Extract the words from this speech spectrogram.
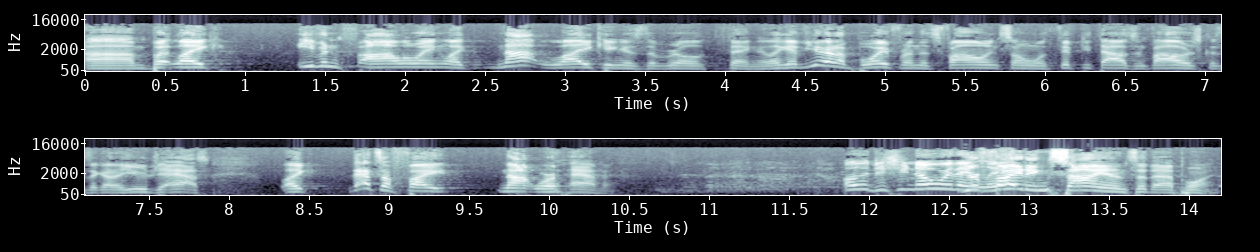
Um, but like even following, like not liking is the real thing. Like if you got a boyfriend that's following someone with fifty thousand followers because they got a huge ass, like that's a fight not worth having. oh, does she know where they You're live? fighting science at that point.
